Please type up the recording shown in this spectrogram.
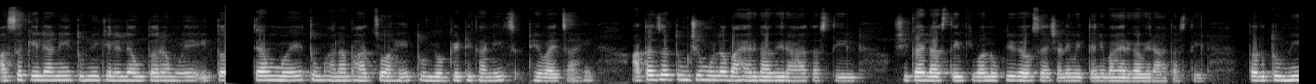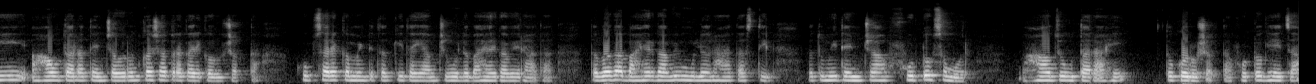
असं केल्याने तुम्ही केलेल्या उतारामुळे इतर त्यामुळे तुम्हाला भात जो आहे तो योग्य ठिकाणीच ठेवायचा आहे. आता जर तुमची मुलं बाहेरगावी राहत असतील शिकायला असतील किंवा नोकरी व्यवसायाच्या निमित्ताने बाहेरगावी राहत असतील तर तुम्ही हा उतारा त्यांच्यावरून कशा प्रकारे करू शकता? खूप साऱ्या कमेंट येतात की ताई आमची मुलं बाहेरगावी राहतात. तर बघा बाहेरगावी मुलं राहत असतील तर तुम्ही त्यांच्या फोटोसमोर हा जो उतारा आहे तो करू शकता. फोटो घ्यायचा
